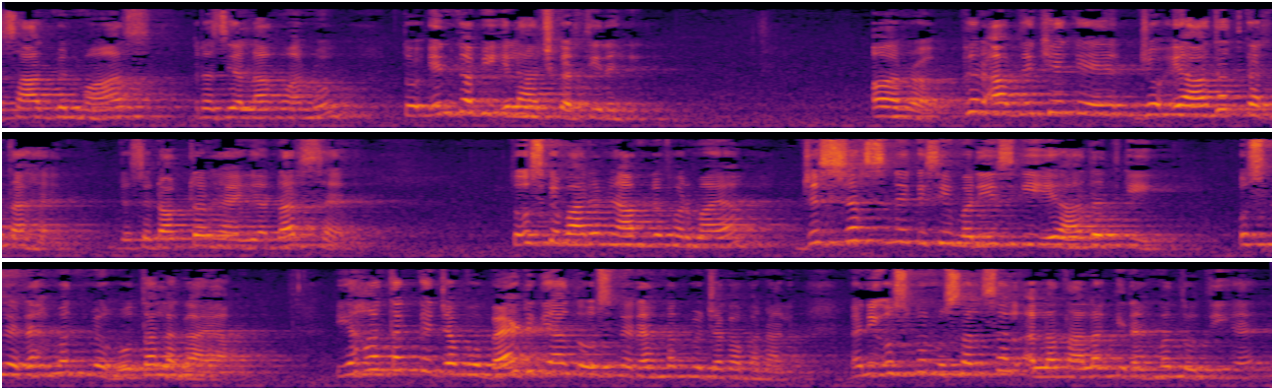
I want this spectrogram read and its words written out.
سعد بن معاذ رضی اللہ عنہ، تو ان کا بھی علاج کرتی رہی۔ اور پھر آپ دیکھیے کہ جو عیادت کرتا ہے، جیسے ڈاکٹر ہے یا نرس ہے، تو اس کے بارے میں آپ نے فرمایا، جس شخص نے کسی مریض کی عیادت کی، اس نے رحمت میں ہوتا لگایا۔ یہاں تک کہ جب وہ بیٹھ گیا تو اس نے رحمت میں جگہ بنا لی۔ یعنی اس میں مسلسل اللہ تعالیٰ کی رحمت ہوتی ہے،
